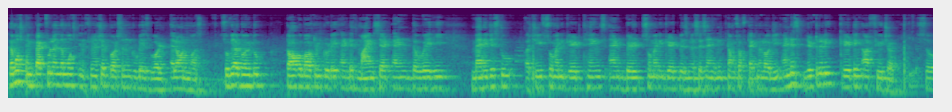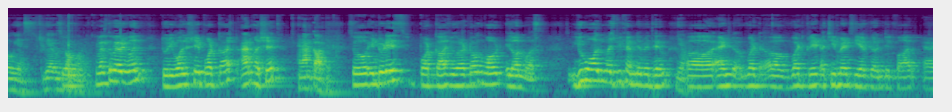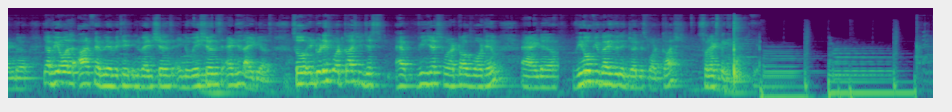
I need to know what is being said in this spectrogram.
the most impactful and the most influential person in today's world, Elon Musk. So we are going to talk about him today and his mindset and the way he manages to achieve so many great things and build so many great businesses and in terms of technology and is literally creating our future. So yes, we are going to talk about it. welcome everyone to Revolutionary Podcast. I'm Harshit. And I'm Karthik. So in today's podcast, we're gonna talk about Elon Musk. You all must be familiar with him, Yeah. uh, and what uh, what great achievements he have done till far. And uh, yeah, we all are familiar with his inventions, innovations, and his ideas. So in today's podcast, we just have we just wanna talk about him, and uh, we hope you guys will enjoy this podcast. So let's begin.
